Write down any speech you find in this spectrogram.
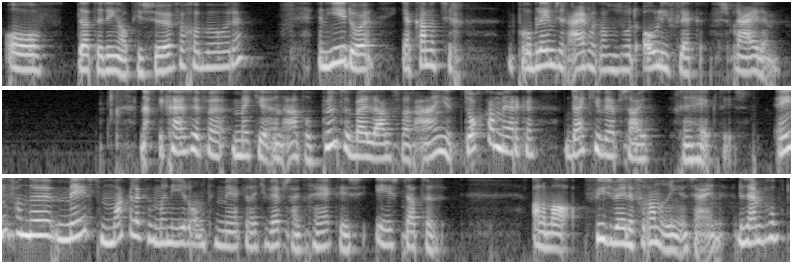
Of dat er dingen op je server gebeuren. En hierdoor ja, kan het, zich, het probleem zich eigenlijk als een soort olievlek verspreiden. Nou, ik ga eens even met je een aantal punten bij langs waaraan je toch kan merken dat je website gehackt is. Een van de meest makkelijke manieren om te merken dat je website gehackt is, is dat er allemaal visuele veranderingen zijn. Er zijn bijvoorbeeld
